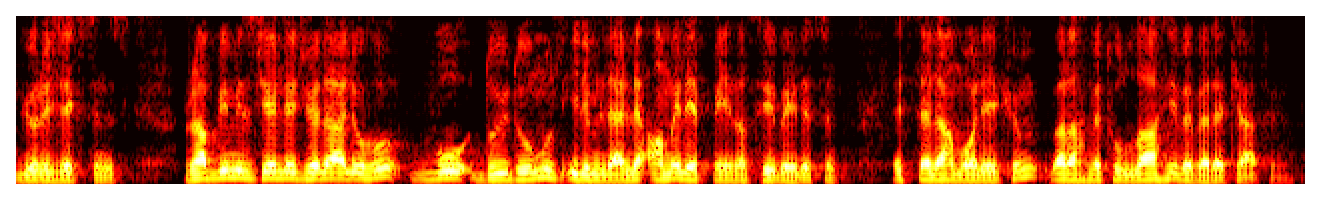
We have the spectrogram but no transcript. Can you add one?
göreceksiniz. Rabbimiz Celle Celaluhu bu duyduğumuz ilimlerle amel etmeyi nasip eylesin. Esselamu Aleyküm ve Rahmetullahi ve Berekatühü.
